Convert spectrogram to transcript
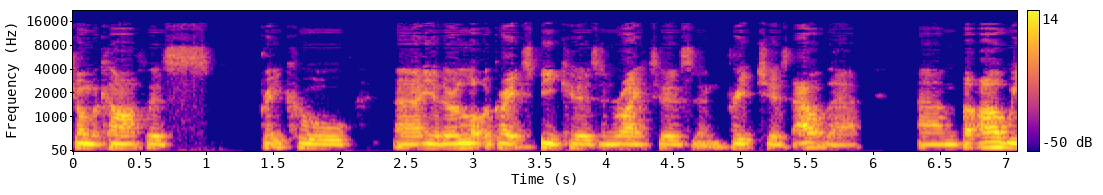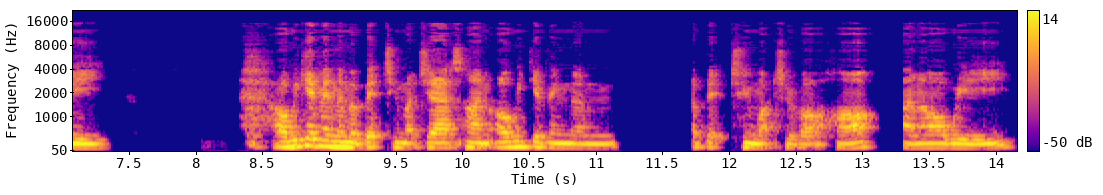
John MacArthur's pretty cool. Uh, you know, there are a lot of great speakers and writers and preachers out there. Um, but are we are we giving them a bit too much airtime? Are we giving them a bit too much of our heart? And are we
